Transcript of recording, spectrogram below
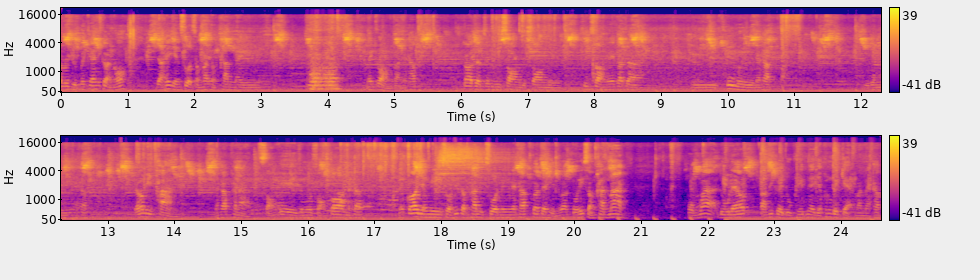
แกะมาเราหยุดไปแค่นี้ก่อนเนาะอยากให้เห็นส่วนสำคัญสำคัญในในกล่องก่อนนะครับ ก็จะจะมีซองอยู่ซองหนึ่งซึ่งซองนี้ก็จะมีคู่มือนะครับ อยู่ตรงนี้นะครับ แล้วก็มีถ่านนะครับขนาด 2A จำนวน 2 ก้อนนะครับ แล้วก็ยังมีส่วนที่สำคัญอีกส่วนหนึ่งนะครับ ก็จะเห็นว่าตัวนี้สำคัญมาก ผมว่าดูแล้วตามที่เคยดูคลิปเนี่ยอย่าเพิ่งไปแกะมันนะครับ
